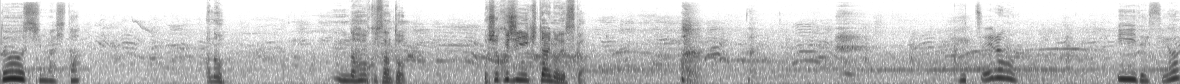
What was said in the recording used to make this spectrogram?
どうしました？あの直子さんとお食事に行きたいのですが。もちろんいいですよ。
